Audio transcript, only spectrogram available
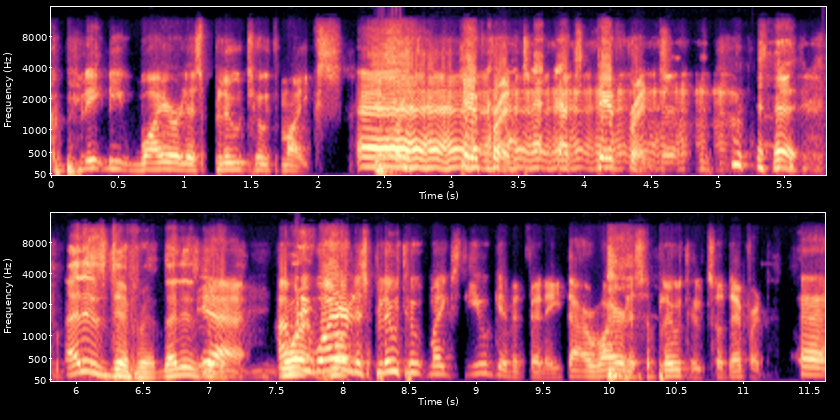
completely wireless Bluetooth mics. Different. That's different. that is different. That is different. Yeah. How many More- wireless Bluetooth mics do you give it, Vinny? That are wireless and Bluetooth, so different. Uh,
